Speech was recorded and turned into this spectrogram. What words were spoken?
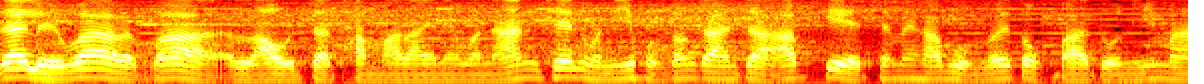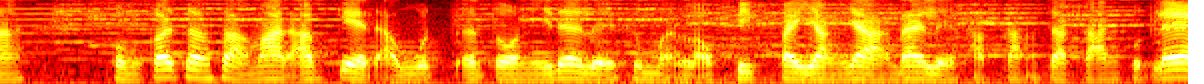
ได้เลยว่าแบบว่าเราจะทำอะไรในวันนั้น เช่นวันนี้ผมต้องการจะอัปเกรดใช่ไหมครับผมด้วยตกปลาตัวนี้มา ผมก็จะสามารถอัปเกรดอาวุธตัวนี้ได้เลยคือเหมือนเราฟิกไปอย่างๆได้เลยครับ ต่างจากการขุดแร่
